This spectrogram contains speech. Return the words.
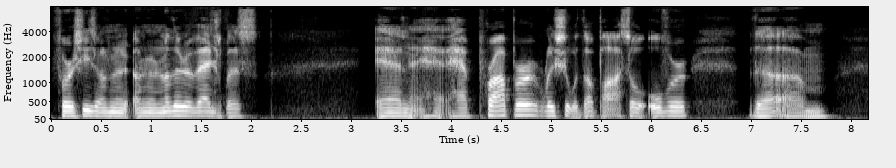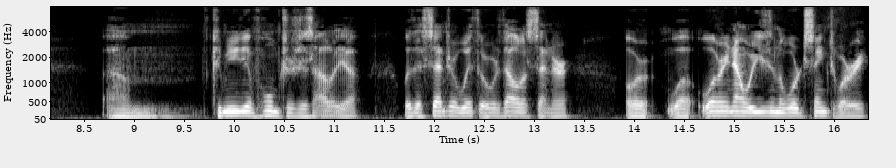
for a season under, another evangelist and have proper relationship with the apostle over the um, um, community of home churches, hallelujah, with a center with or without a center, or well, well right now we're using the word sanctuary,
